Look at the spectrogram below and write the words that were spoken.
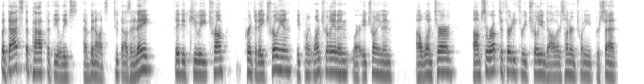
But that's the path that the elites have been on. 2008, they did QE. Trump printed 8 trillion, 8.1 trillion in, or 8 trillion in uh, one term. Um, so we're up to 33 trillion dollars, 128 percent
